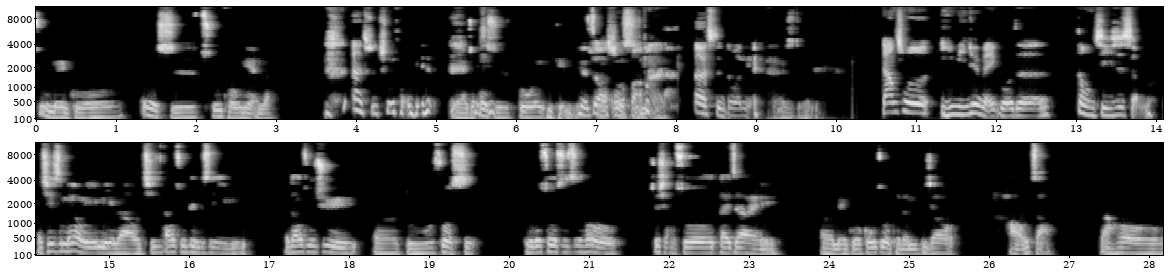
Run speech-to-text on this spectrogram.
住美国二十出头年了，二十出头年，对啊，就二十多一点点，有这种说法吗？二十多年，二十多年。当初移民去美国的。动机是什么？我其实没有移民啊，我其实当初并不是移民，我当初去呃读硕士，读了硕士之后就想说待在呃美国工作可能比较好找，然后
